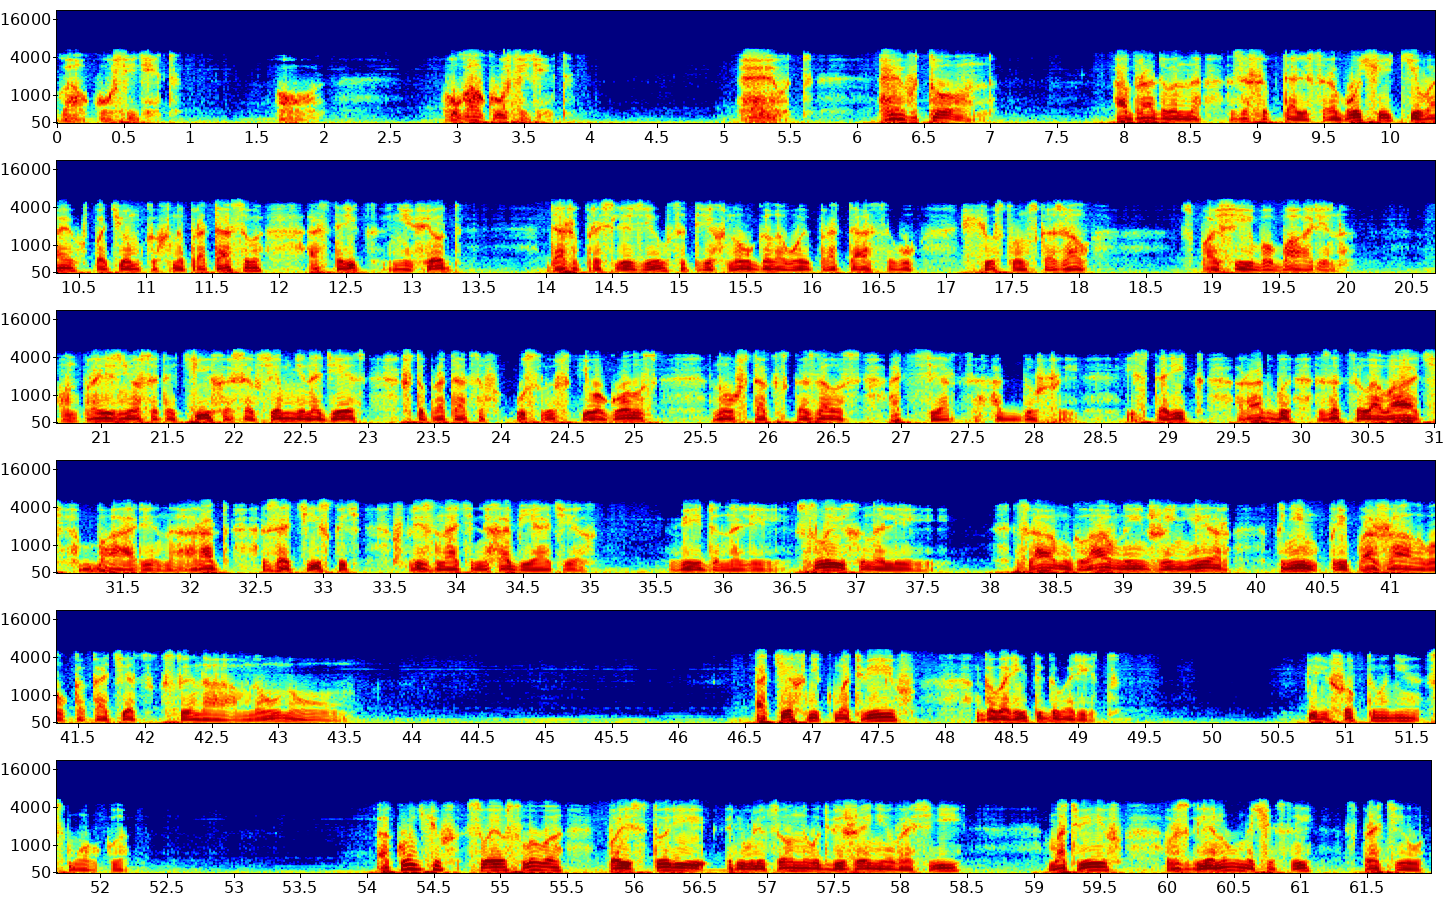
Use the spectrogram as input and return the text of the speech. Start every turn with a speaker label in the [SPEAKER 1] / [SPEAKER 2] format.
[SPEAKER 1] уголку сидит. Он в уголку сидит. Э, вот, э, вот он. Обрадованно зашептались рабочие, кивая в потемках на Протасова, а старик Нефед даже прослезился, тряхнул головой Протасову, с чувством сказал «Спасибо, барин». Он произнес это тихо, совсем не надеясь, что Протасов услышит его голос, но уж так сказалось от сердца, от души. И старик рад бы зацеловать барина, рад затискать в признательных объятиях. Видано ли, слыхано ли, сам главный инженер к ним припожаловал, как отец к сынам. Ну-ну. А техник Матвеев говорит и говорит. Перешептывание смолкло. Окончив свое слово по истории революционного движения в России, Матвеев взглянул на часы, спросил,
